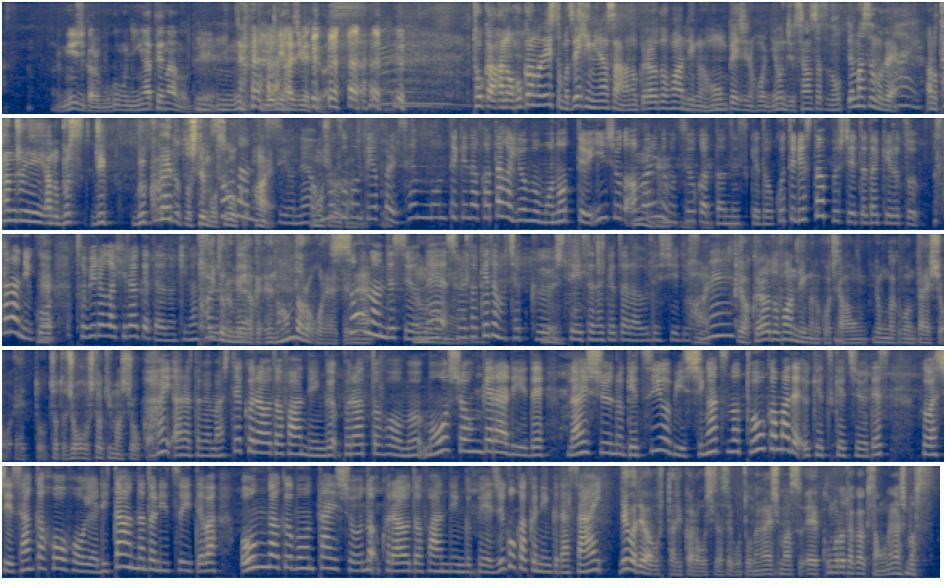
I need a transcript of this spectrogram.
ミュージカル僕も苦手なので、読み始めてます。とかあの他のリストもぜひ皆さんあのクラウドファンディングのホームページの方に43冊載ってますので、はい、あの単純にあのブスブックガイドとしてもすごくそうなんですよね、はい、音楽本ってやっぱり専門的な方が読むものっていう印象があまりにも強かったんですけど、こうやってリストアップしていただけるとさらにこう、ね、扉が開けたような気がするタイトル見るだけでなんだろうこれ、ね、そうなんですよね、うん、それだけでもチェックしていただけたら嬉しいですね、はい、ではクラウドファンディングのこちら音楽本大賞えっとちょっと情報しておきましょうかはい改めましてクラウドファンディングプラットフォーム MotionGallery で来週の月曜日4月月の10日まで受付中です。詳しい参加方法やリターンなどについては音楽本大賞のクラウドファンディングページご確認ください。ではではお二人からお知らせごとお願いします、えー、小室敬幸さんお願いします。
